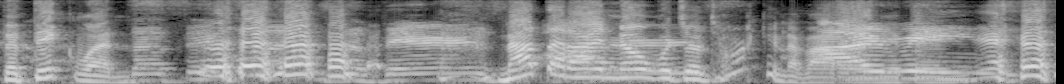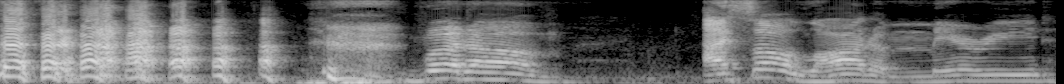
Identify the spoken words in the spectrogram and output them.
the thick ones. The thick ones, the bears, Not that I know what you're talking about. I mean, but um, I saw a lot of married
